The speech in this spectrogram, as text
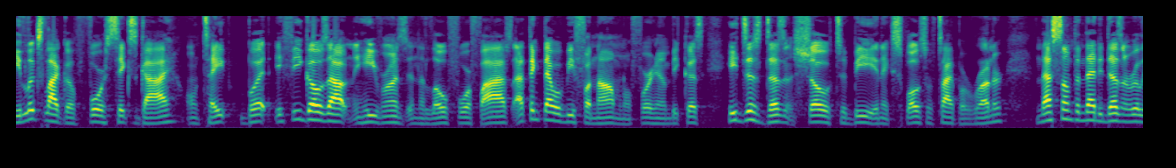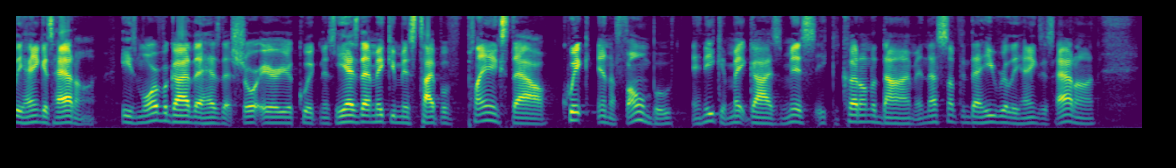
He looks like a four six guy on tape, but if he goes out and he runs in the low four fives, I think that would be phenomenal for him because he just doesn't show to be an explosive type of runner, and that's something that he doesn't really hang his hat on. He's more of a guy that has that short area quickness. He has that make you miss type of playing style, quick in a phone booth, and he can make guys miss. He can cut on a dime, and that's something that he really hangs his hat on.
